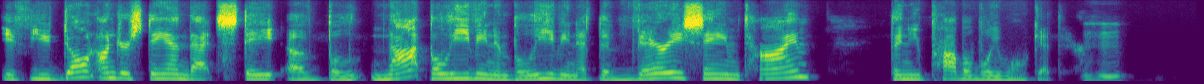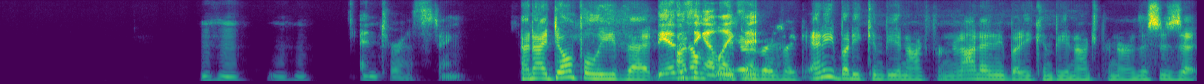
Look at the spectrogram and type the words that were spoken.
if you don't understand that state of be- not believing and believing at the very same time, then you probably won't get there. Mm-hmm. Mm-hmm. Mm-hmm. Interesting. And I don't believe that. The other I thing I like everybody's that, like anybody can be an entrepreneur. Not anybody can be an entrepreneur. This is a.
